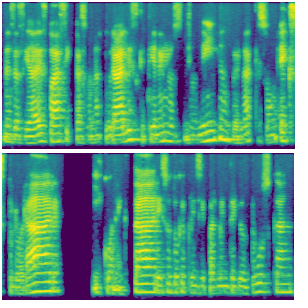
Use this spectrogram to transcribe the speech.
necesidades básicas o naturales que tienen los, los niños, ¿verdad? Que son explorar y conectar, eso es lo que principalmente ellos buscan.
